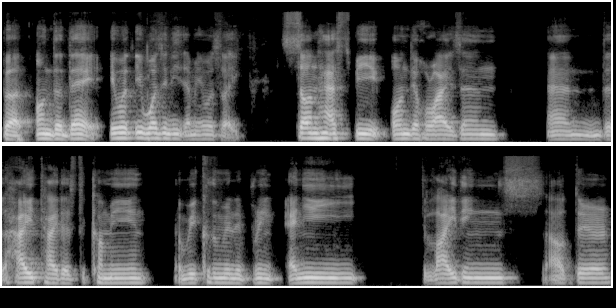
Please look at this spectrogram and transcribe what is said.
But on the day, it was it wasn't easy. I mean, it was like sun has to be on the horizon and the high tide has to come in and we couldn't really bring any lightings out there.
